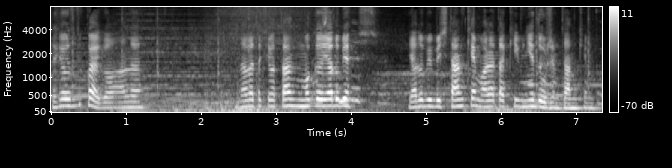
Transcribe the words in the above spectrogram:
Takiego zwykłego, ale nawet takiego tank mogę, ja lubię, ja lubię być tankiem, ale takim niedużym tankiem.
